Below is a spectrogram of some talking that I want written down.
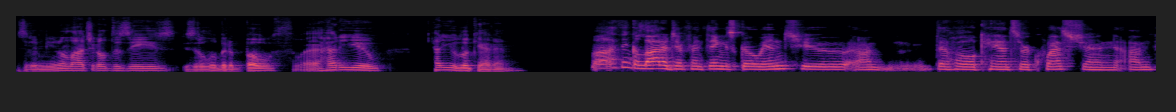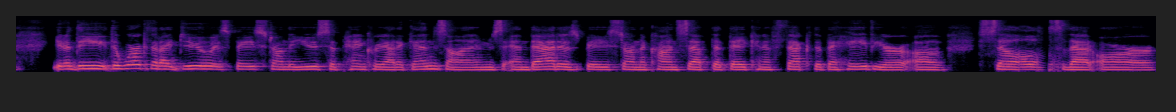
is it immunological disease? Is it a little bit of both? How do you how do you look at it? Well, I think a lot of different things go into um, the whole cancer question. Um, you know, the the work that I do is based on the use of pancreatic enzymes, and that is based on the concept that they can affect the behavior of cells that are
